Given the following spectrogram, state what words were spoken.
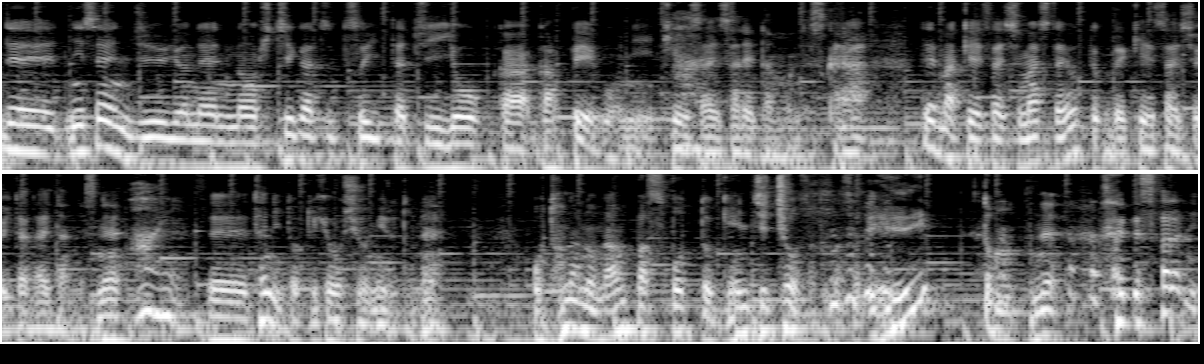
で2014年の7月1日8日合併号に掲載されたもんですから、でまあ掲載しましたよってことで掲載誌をいただいたんですね。はい。で手に取って表紙を見るとね大人のナンパスポット現地調査とかさ えー？と思ってね。でさらに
